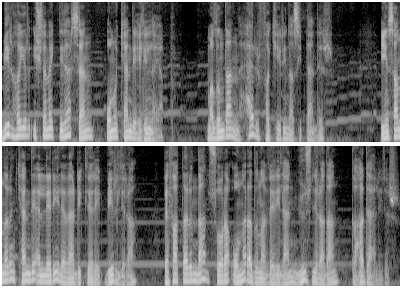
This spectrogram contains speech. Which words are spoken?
Bir hayır işlemek dilersen onu kendi elinle yap. Malından her fakiri nasiplendir. İnsanların kendi elleriyle verdikleri bir lira, vefatlarından sonra onlar adına verilen yüz liradan daha değerlidir.''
